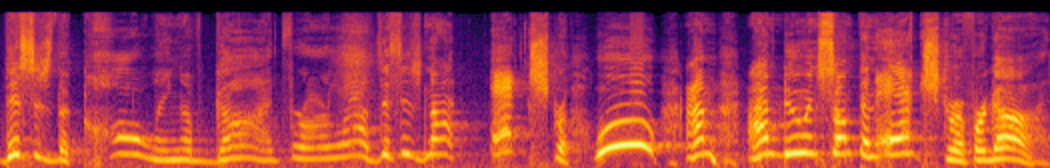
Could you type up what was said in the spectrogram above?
this is the calling of God for our lives. This is not extra. Woo! I'm, I'm doing something extra for God.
